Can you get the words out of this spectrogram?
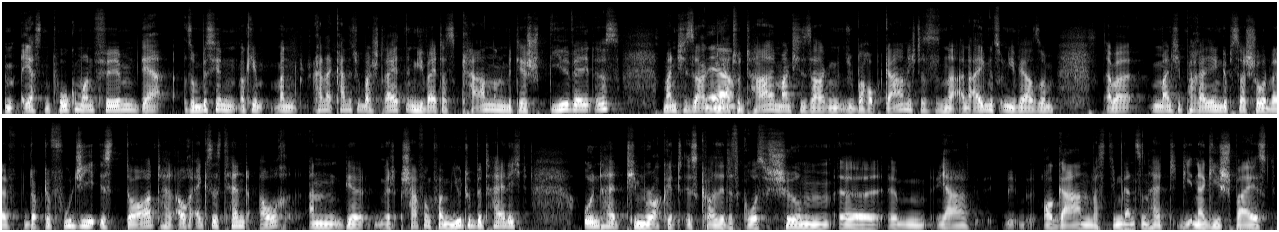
im ersten Pokémon-Film, der so ein bisschen, okay, man kann, kann sich darüber streiten, inwieweit das Kanon mit der Spielwelt ist. Manche sagen ja, Ja. total, manche sagen überhaupt gar nicht, das ist eine, ein eigenes Universum. Aber manche Parallelen gibt es da schon, weil Dr. Fuji ist dort halt auch existent, auch an der Schaffung von Mewtwo beteiligt. Und halt Team Rocket ist quasi das große Schirm, äh, ähm, ja, Organ, was dem Ganzen halt die Energie speist.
